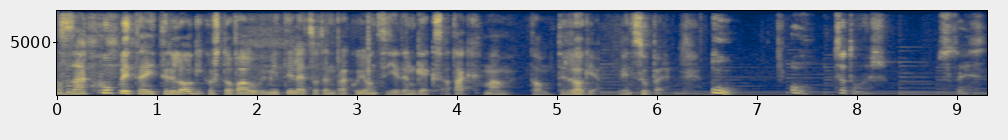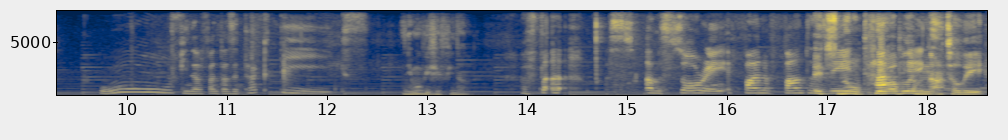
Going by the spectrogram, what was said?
zakupy tej trylogii kosztowałyby mnie tyle, co ten brakujący jeden geks, a tak mam tą trylogię, więc super. U! O, co tu masz? Co to jest? Uuu, Final Fantasy Tactics. Nie mówi się finał. Fa- I'm sorry, Final Fantasy It's no Tactics. problem, Natalie.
